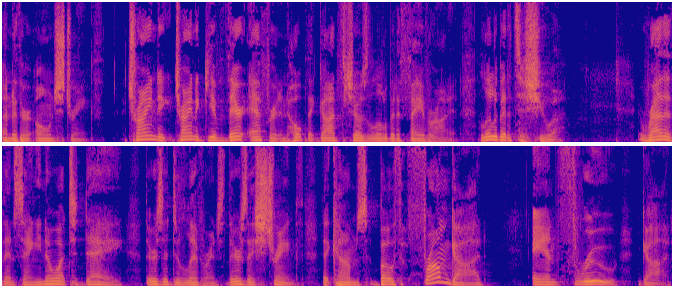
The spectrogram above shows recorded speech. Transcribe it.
under their own strength trying to trying to give their effort and hope that God shows a little bit of favor on it, a little bit of teshua rather than saying, you know what, today there's a deliverance, there's a strength that comes both from God and through God.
